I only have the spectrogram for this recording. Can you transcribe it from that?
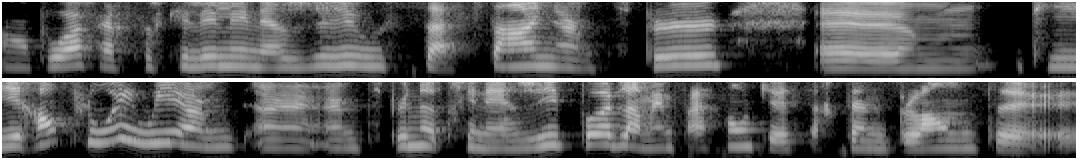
en toi, faire circuler l'énergie si ça stagne un petit peu. Euh, puis renflouer, oui, un, un, petit peu notre énergie, pas de la même façon que certaines plantes euh,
